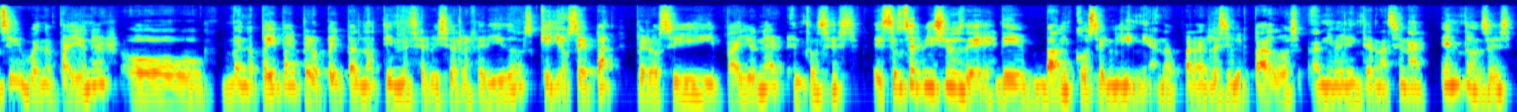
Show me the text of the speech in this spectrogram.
Sí, bueno, Pioneer o, bueno, PayPal, pero PayPal no tiene servicios referidos, que yo sepa, pero sí Pioneer. Entonces, son servicios de, de bancos en línea, ¿no? Para recibir pagos a nivel internacional. Entonces,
